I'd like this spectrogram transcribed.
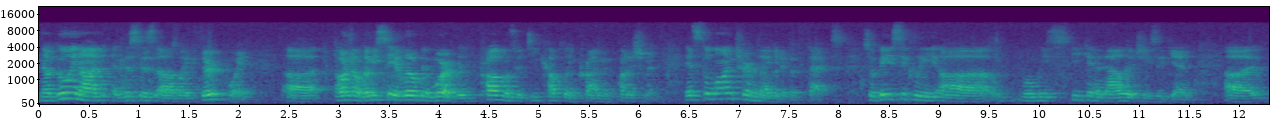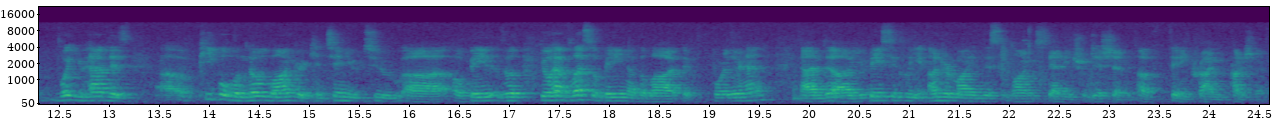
now going on, and this is uh, my third point, uh, oh no, let me say a little bit more, the problems with decoupling crime and punishment. It's the long-term negative effects. So basically, uh, when we speak in analogies again, uh, what you have is uh, people will no longer continue to uh, obey, you'll have less obeying of the law for their hand, and you basically undermine this long-standing tradition of fitting crime and punishment.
